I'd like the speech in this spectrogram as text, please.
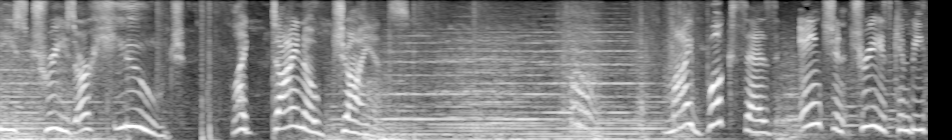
These trees are huge, like dino giants. My book says ancient trees can be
